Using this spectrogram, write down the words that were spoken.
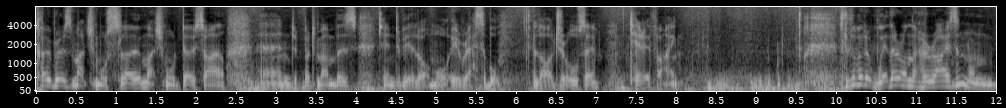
Cobras much more slow, much more docile, and but mambas tend to be a lot more irascible. Larger also, terrifying. A little bit of weather on the horizon, on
